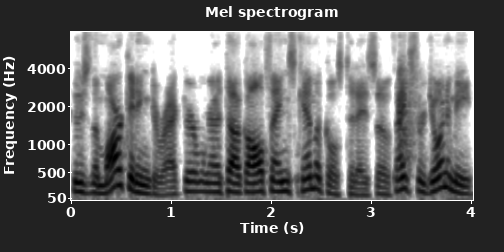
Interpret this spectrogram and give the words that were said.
who's the marketing director. We're going to talk all things chemicals today. So thanks for joining me,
